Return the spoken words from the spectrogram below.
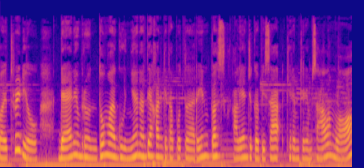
@politRadio. Dan yang beruntung lagunya nanti akan kita puterin plus kalian juga bisa kirim-kirim salam loh.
